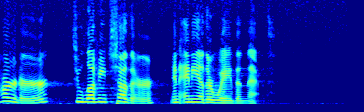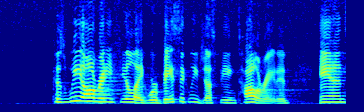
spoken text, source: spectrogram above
harder to love each other in any other way than that. Because we already feel like we're basically just being tolerated, and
